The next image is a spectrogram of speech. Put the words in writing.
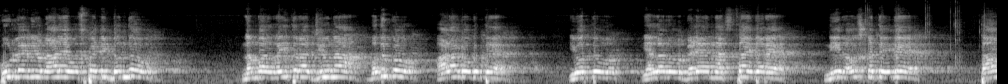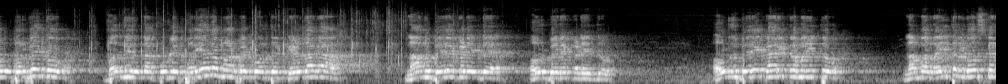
ಕೂಡಲೇ ನೀವು ನಾಳೆ ಹೊಸಪೇಟೆಗೆ ಬಂದು ನಮ್ಮ ರೈತರ ಜೀವನ ಬದುಕು ಹಾಳಾಗೋಗುತ್ತೆ. ಇವತ್ತು ಎಲ್ಲರೂ ಬೆಳೆಯನ್ನು ಹಚ್ತಾ ಇದ್ದಾರೆ. ನೀರು ಅವಶ್ಯಕತೆ ಇದೆ. ತಾವು ಬರಬೇಕು. ಬಂದು ಇದನ್ನ ಕೂಡಲೇ ಪರಿಹಾರ ಮಾಡಬೇಕು ಅಂತ ಕೇಳಿದಾಗ ನಾನು ಬೇರೆ ಕಡೆ ಇದ್ದೆ, ಅವರು ಬೇರೆ ಕಡೆ ಇದ್ರು. ಅವ್ರದ್ದು ಬೇರೆ ಕಾರ್ಯಕ್ರಮ ಇತ್ತು. ನಮ್ಮ ರೈತರಿಗೋಸ್ಕರ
